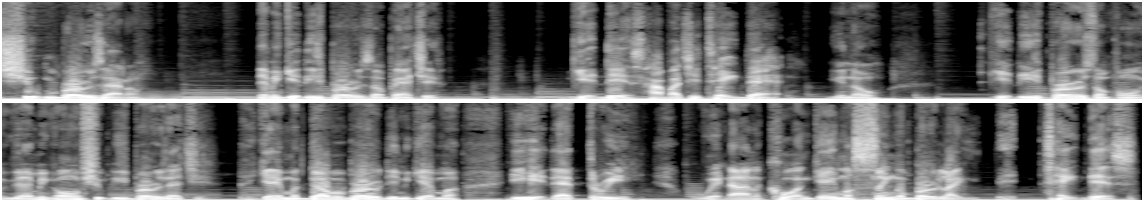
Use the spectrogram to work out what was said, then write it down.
shooting birds at him. Let me get these birds up at you. Get this. How about you take that? You know, get these birds up on. Let me go and shoot these birds at you. He gave him a double bird, then he gave him a. He hit that three, went down the court and gave him a single bird. Like, take this.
